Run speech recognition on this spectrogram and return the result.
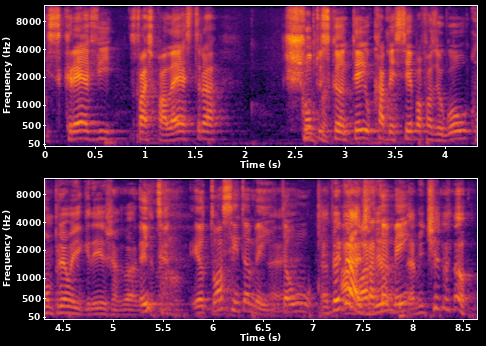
Escreve, faz palestra, chuta o escanteio, cabeceia para fazer o gol. Comprei uma igreja agora. Então, eu tô assim também. É. Então, é verdade, agora viu? também... É mentira não.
